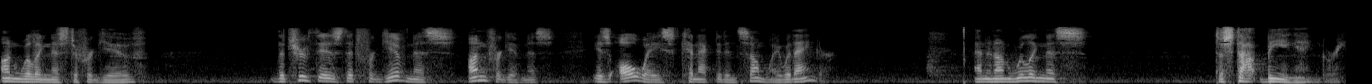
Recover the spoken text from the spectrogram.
unwillingness to forgive, the truth is that forgiveness, unforgiveness, is always connected in some way with anger and an unwillingness to stop being angry.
